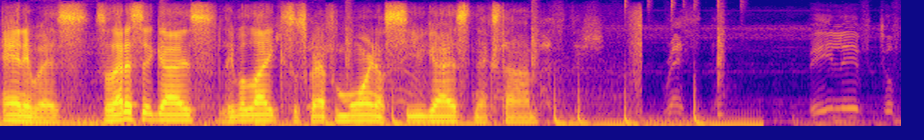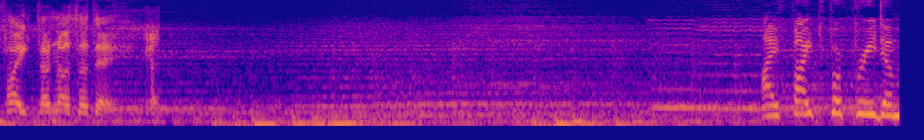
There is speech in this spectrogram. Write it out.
Anyways, so that is it, guys. Leave a like, subscribe for more, and I'll see you guys next time. I fight for freedom.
